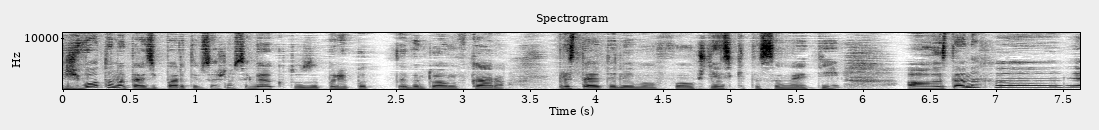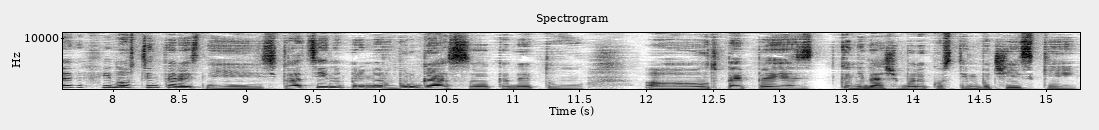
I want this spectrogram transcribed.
живота на тази партия. Всъщност сега, като за първи път евентуално вкара представители в общинските съвети, а, станаха някакви доста интересни ситуации, например в Бургас, където а, от ПП кандидат ще бъде Костин Бачийски,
